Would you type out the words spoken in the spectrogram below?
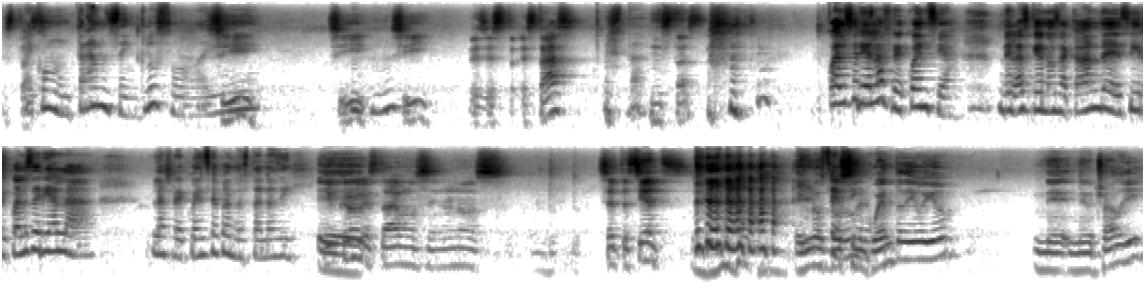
Estás... Hay como un trance incluso. ahí Sí, sí, sí. Es- est- estás, Estás. estás. ¿Cuál sería la frecuencia de las que nos acaban de decir? ¿Cuál sería la, la frecuencia cuando están así? Yo Eh, creo que estábamos en unos 700. En unos Seguro. 250, digo yo. Ne- neutrality.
